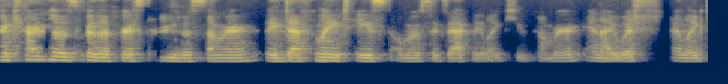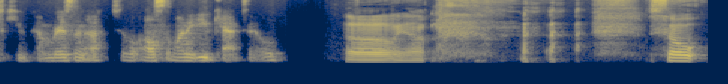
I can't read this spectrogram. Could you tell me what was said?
I tried those for the first time this summer. They definitely taste almost exactly like cucumber, and I wish I liked cucumbers enough to also want to eat cattails. Oh yeah. so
